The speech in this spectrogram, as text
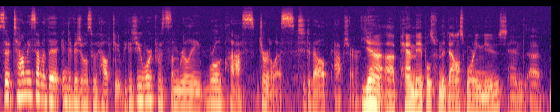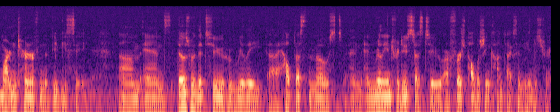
So tell me some of the individuals who helped you, because you worked with some really world-class journalists to develop Apture. Yeah, uh, Pam Maples from the Dallas Morning News and uh, Martin Turner from the BBC. Um, and those were the two who really uh, helped us the most and, and really introduced us to our first publishing contacts in the industry.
